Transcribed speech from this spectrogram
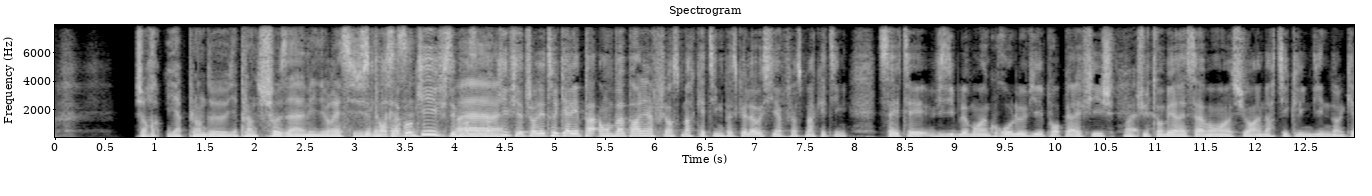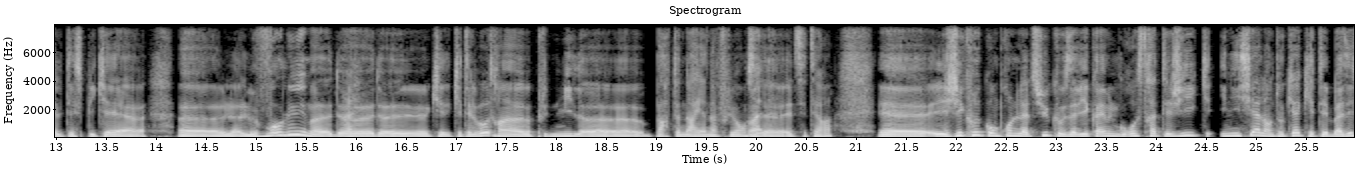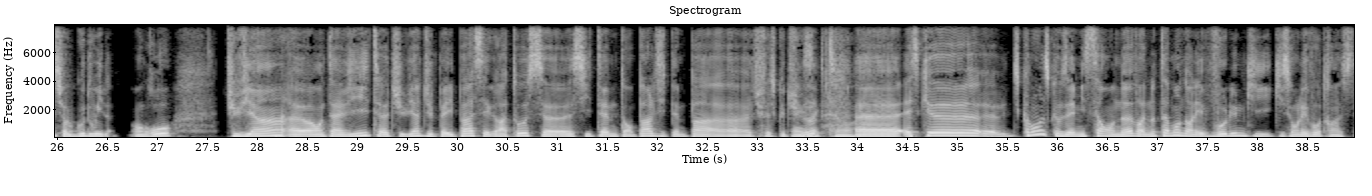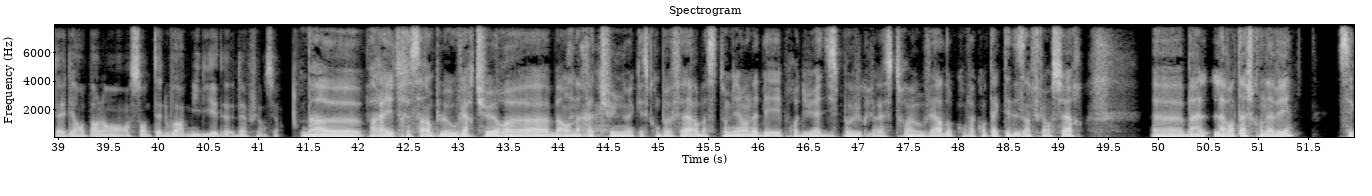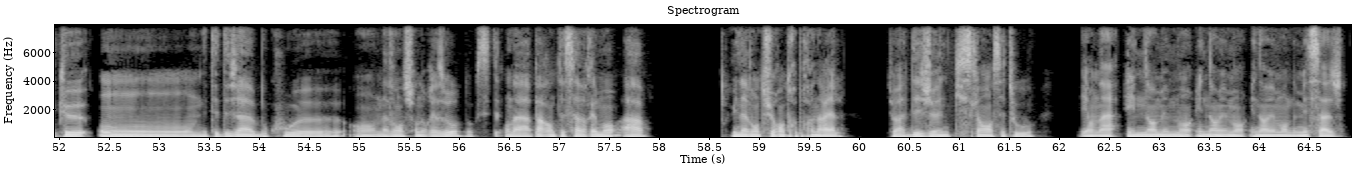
genre il y a plein de il y a plein de choses à améliorer c'est juste c'est pour ça qu'on kiffe c'est pour ça qu'on kiffe. Il y a toujours des trucs à aller pas on va parler influence marketing parce que là aussi influence marketing ça a été visiblement un gros levier pour Père et Fiche. Je suis tombé récemment euh, sur un article LinkedIn dans lequel t'expliquais euh, euh, le volume de, de qui, était le vôtre hein, plus de 1000 euh, partenariats d'influence etc et j'ai cru comprendre là-dessus que vous aviez quand même une grosse stratégie initiale en tout cas qui était basée sur le goodwill. En gros tu viens, euh, on t'invite, tu viens, tu payes pas, c'est gratos. Euh, si t'aimes, t'en parles. Si t'aimes pas, euh, tu fais ce que tu Exactement. veux. est-ce que comment est-ce que vous avez mis ça en œuvre, notamment dans les volumes qui, qui sont les vôtres, hein, c'est-à-dire on parle en centaines voire milliers d'influenceurs? Bah pareil, très simple, ouverture. bah on n'a pas de thunes, qu'est-ce qu'on peut faire? Bah ça tombe bien, on a des produits à dispo vu que le restaurant est ouvert, donc on va contacter des influenceurs. bah l'avantage qu'on avait, c'est que on était déjà beaucoup euh, en avant sur nos réseaux. Donc on a apparenté ça vraiment à une aventure entrepreneuriale. Tu vois, des jeunes qui se lancent et tout. Et on a énormément, énormément, énormément de messages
